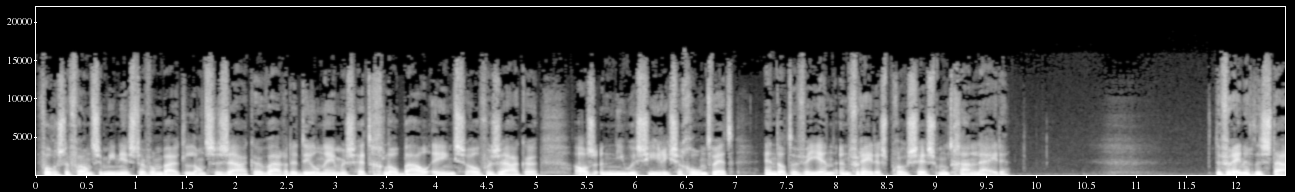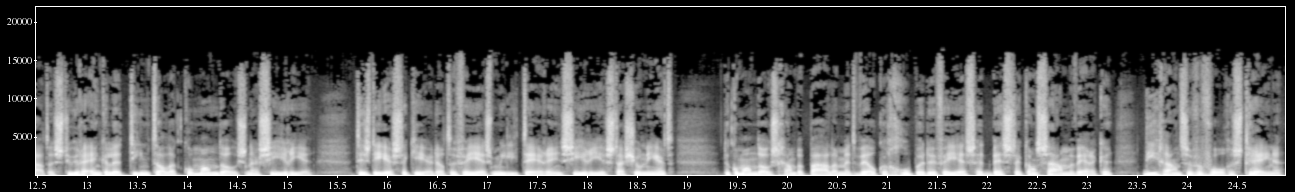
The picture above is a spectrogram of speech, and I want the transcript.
Volgens de Franse minister van Buitenlandse Zaken waren de deelnemers het globaal eens over zaken als een nieuwe Syrische grondwet en dat de VN een vredesproces moet gaan leiden. De Verenigde Staten sturen enkele tientallen commando's naar Syrië. Het is de eerste keer dat de VS militairen in Syrië stationeert. De commando's gaan bepalen met welke groepen de VS het beste kan samenwerken. Die gaan ze vervolgens trainen.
